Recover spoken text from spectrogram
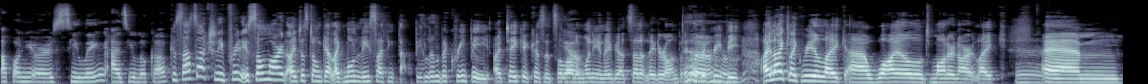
up on your ceiling as you look up. because that's actually pretty. Some art I just don't get. Like Mona Lisa, I think that'd be a little bit creepy. I'd take it because it's a lot of money and maybe I'd sell it later on, but a little bit creepy. I like like real like uh, wild modern art, like Mm. um,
